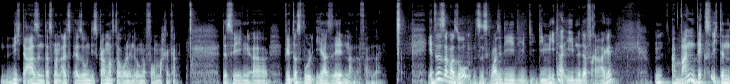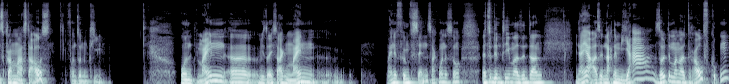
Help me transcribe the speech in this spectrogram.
nicht da sind, dass man als Person die Scrum Master Rolle in irgendeiner Form machen kann. Deswegen äh, wird das wohl eher seltener der Fall sein. Jetzt ist es aber so, das ist quasi die, die, die, die Metaebene der Frage, hm, ab wann wechsle ich denn einen Scrum Master aus von so einem Team? Und mein, äh, wie soll ich sagen, mein, äh, meine 5 Cent, sagt man es so, äh, zu dem Thema sind dann, naja, also nach einem Jahr sollte man mal drauf gucken,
